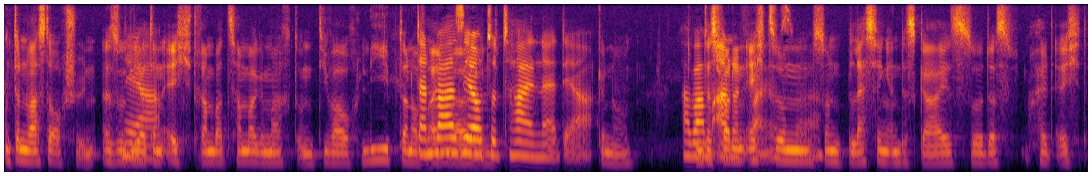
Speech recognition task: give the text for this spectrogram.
Und dann war es da auch schön. Also die Ja. hat dann echt Rambazamba gemacht und die war auch lieb dann auf dann war sie auch und- total nett, ja. Genau. Aber und das war dann Anfang, echt so ein, so ein Blessing in disguise, so dass halt echt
